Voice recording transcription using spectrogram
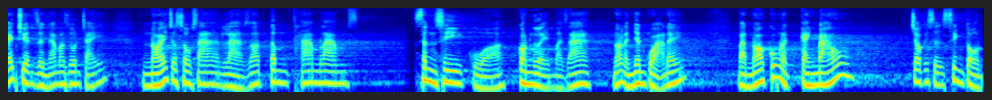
cái chuyện rừng Amazon cháy nói cho sâu xa là do tâm tham lam sân si của con người mà ra. Nó là nhân quả đấy. Và nó cũng là cảnh báo cho cái sự sinh tồn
